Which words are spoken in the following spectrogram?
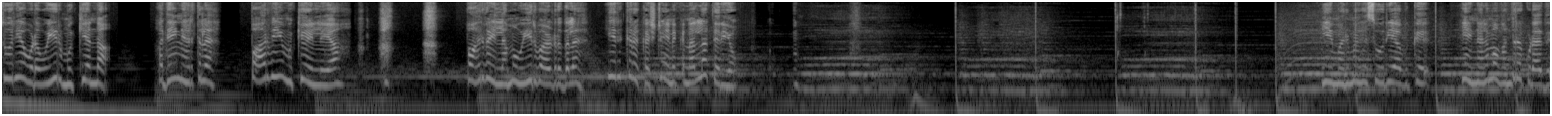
சூர்யாவோட உயிர் முக்கியம்தான். அதே நேரத்துல பார்வையும் முக்கியம் இல்லையா? பார்வை இல்லாம உயிர் வாழ்றதுல இருக்கிற கஷ்டம் எனக்கு நல்லா தெரியும். சூர்யாவுக்கு என் நிலைமை வந்துடக்கூடாது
